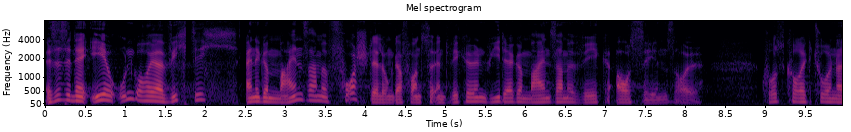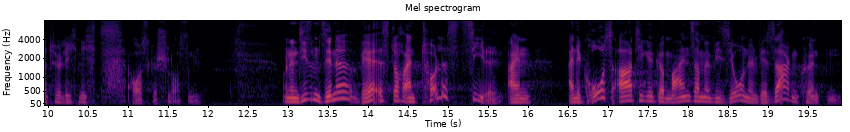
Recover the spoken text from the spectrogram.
Es ist in der Ehe ungeheuer wichtig, eine gemeinsame Vorstellung davon zu entwickeln, wie der gemeinsame Weg aussehen soll. Kurskorrektur natürlich nicht ausgeschlossen. Und in diesem Sinne wäre es doch ein tolles Ziel, ein, eine großartige gemeinsame Vision, wenn wir sagen könnten,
